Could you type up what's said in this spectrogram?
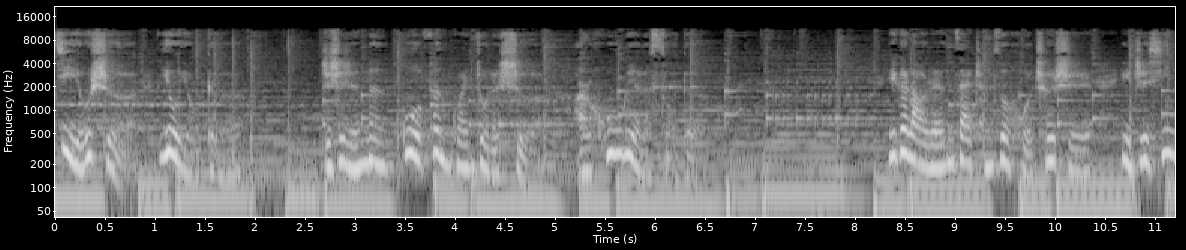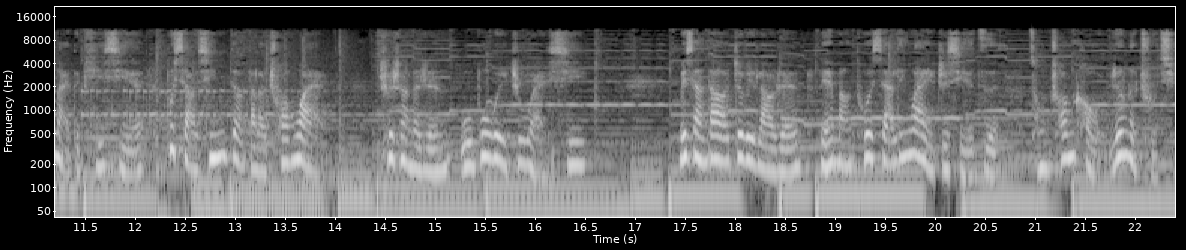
既有舍又有得，只是人们过分关注了舍，而忽略了所得。一个老人在乘坐火车时，一只新买的皮鞋不小心掉到了窗外，车上的人无不为之惋惜。没想到这位老人连忙脱下另外一只鞋子，从窗口扔了出去，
